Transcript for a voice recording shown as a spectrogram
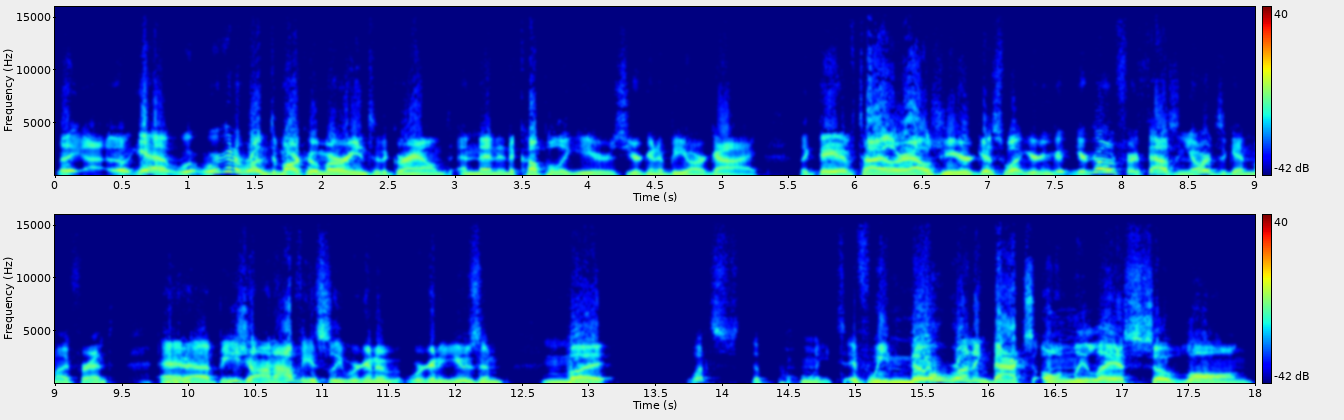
Like, uh, oh, yeah, we're, we're going to run DeMarco Murray into the ground, and then in a couple of years, you're going to be our guy. Like, they have Tyler Allgeier. Guess what? You're gonna, you're going for a thousand yards again, my friend. And Yeah. uh, Bijan, obviously, we're gonna we're gonna use him. Mm-hmm. But what's the point if we know running backs only last so long?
